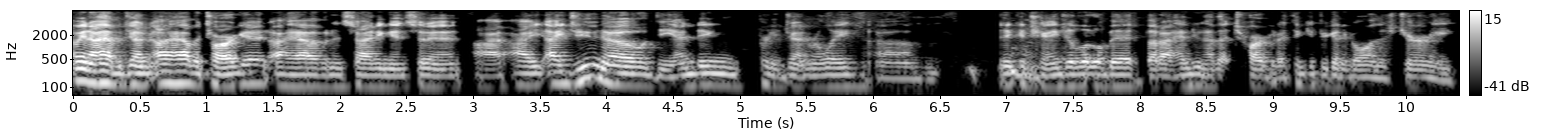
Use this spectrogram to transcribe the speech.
I mean, I have a gen- I have a target. I have an inciting incident. I, I, I do know the ending pretty generally. Um, it can mm-hmm. change a little bit, but I do have that target. I think if you're going to go on this journey,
